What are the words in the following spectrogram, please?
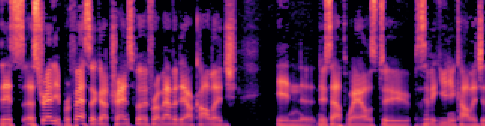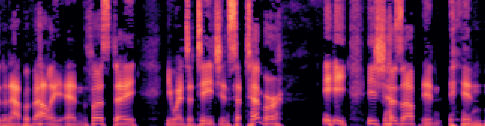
this Australian professor got transferred from Avondale College in New South Wales to Pacific Union College in the Napa Valley. And the first day he went to teach in September, he he shows up in in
